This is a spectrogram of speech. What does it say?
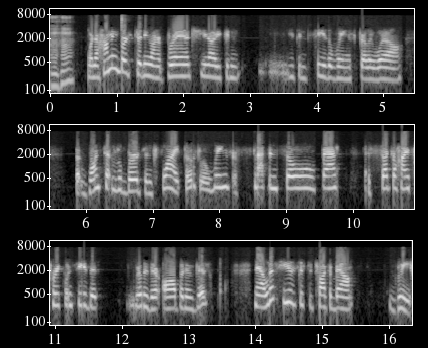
Mm-hmm. When a hummingbird's sitting on a branch, you know, you can you can see the wings fairly well. But once that little bird's in flight, those little wings are flapping so fast at such a high frequency that really they're all but invisible. Now let's use this to talk about grief.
